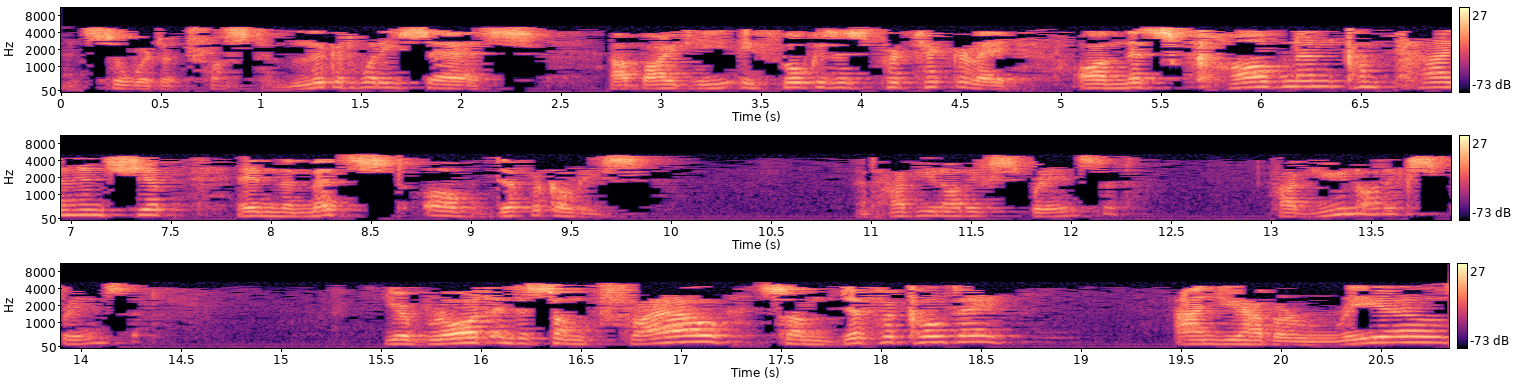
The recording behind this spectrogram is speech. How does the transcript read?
and so we're to trust him. Look at what he says about, he, he focuses particularly on this covenant companionship in the midst of difficulties. And have you not experienced it? Have you not experienced it? You're brought into some trial, some difficulty, and you have a real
